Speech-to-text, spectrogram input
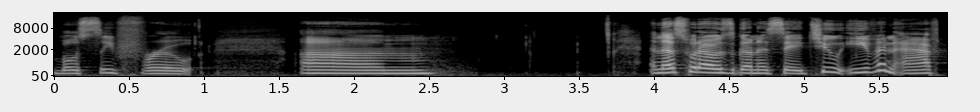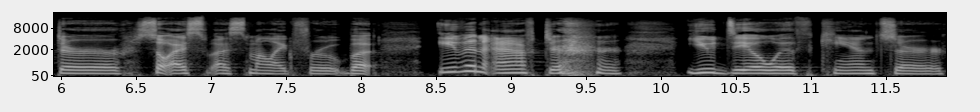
mostly fruit. Um, and that's what I was going to say too. Even after, so I, I smell like fruit, but even after you deal with cancer.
